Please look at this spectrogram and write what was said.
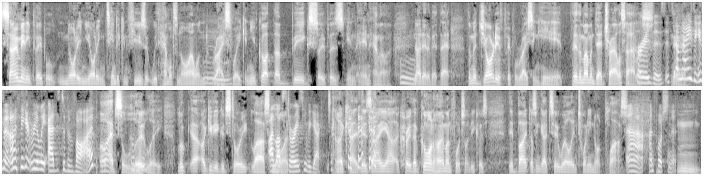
so many people not in yachting tend to confuse it with Hamilton Island Mm. race week, and you've got the big supers in in Hamo. Mm. No doubt about that. The majority of people racing here, they're the mum and dad trailer sailors. Cruises. It's Yeah. amazing, isn't it? And I think it really adds to the vibe. Oh, absolutely. Look, uh, I'll give you a good story last night. I night. love stories. Here we go. Okay, there's a, uh, a crew. They've gone home, unfortunately, because their boat doesn't go too well in 20 knot plus. ah, unfortunate. Mm.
